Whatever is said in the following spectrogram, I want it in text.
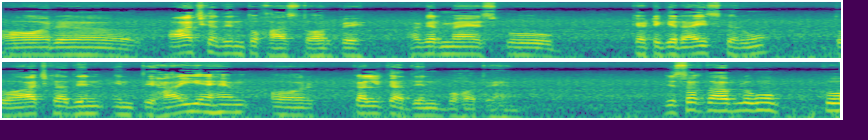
और आज का दिन तो ख़ास तौर पे, अगर मैं इसको कैटेगराइज करूँ तो आज का दिन इंतहाई अहम और कल का दिन बहुत अहम। जिस वक्त आप लोगों को,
